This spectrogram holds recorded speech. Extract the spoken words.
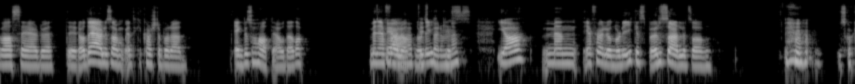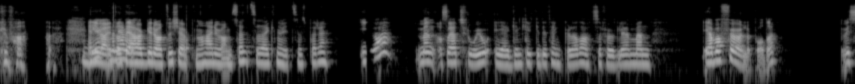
Hva ser du etter? Og det er jo liksom Jeg vet ikke, kanskje det bare Egentlig så hater jeg jo det, da. Men jeg føler jo at når de spør det ikke det. Ja, men jeg føler jo når de ikke spør, så er det litt sånn Du skal ikke være De Eller- veit at jeg jeg har ikke råd til å kjøpe noe her uansett, så det er ikke noe vits i å spørre. Ja, men altså, jeg tror jo egentlig ikke de tenker det, da, selvfølgelig, men jeg bare føler på det. Hvis,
